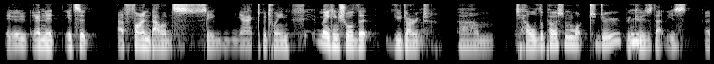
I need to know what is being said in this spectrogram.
it- and it, it's a, a fine balancing act between making sure that you don't um, tell the person what to do because that is a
